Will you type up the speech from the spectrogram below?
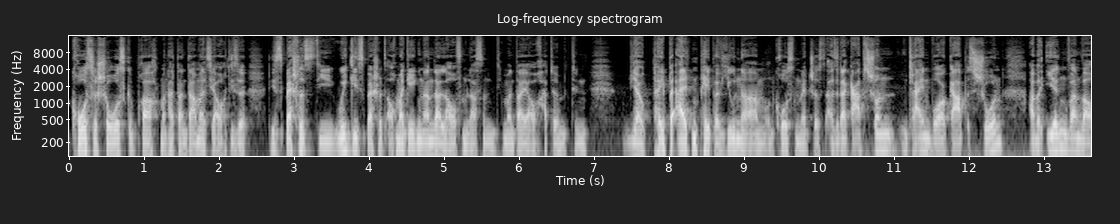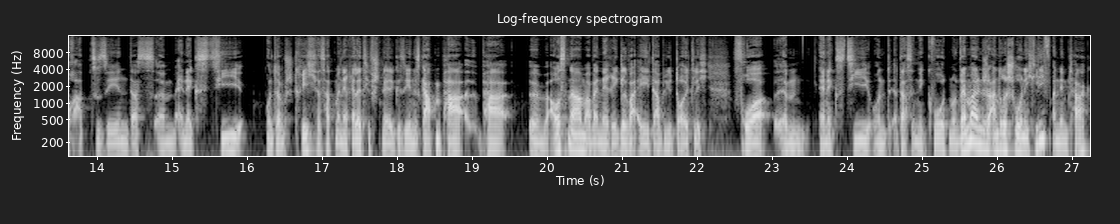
große Shows gebracht. Man hat dann damals ja auch diese, diese Specials, die Weekly Specials auch mal gegeneinander laufen lassen, die man da ja auch hatte mit den ja, Paper, alten Pay-Per-View-Namen und großen Matches. Also da gab es schon, einen kleinen War gab es schon, aber irgendwann war auch abzusehen, dass ähm, NXT unterm Strich, das hat man ja relativ schnell gesehen, es gab ein paar, paar äh, Ausnahmen, aber in der Regel war AEW deutlich vor ähm, NXT und das in den Quoten. Und wenn mal eine andere Show nicht lief an dem Tag,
